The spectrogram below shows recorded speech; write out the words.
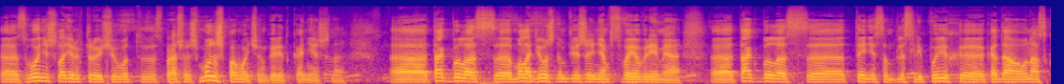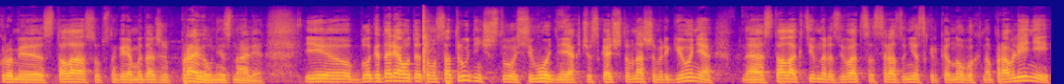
Э, звонишь Владимиру Петровичу, вот э, спрашиваешь, можешь помочь? Он говорит, конечно. Э, так было с э, молодежным движением в свое время, Э, так было с э, теннисом для слепых, э, когда у нас кроме стола, собственно говоря, мы даже правил не знали. И э, благодаря вот этому сотрудничеству сегодня я хочу сказать, что в нашем регионе э, стало активно развиваться сразу несколько новых направлений.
